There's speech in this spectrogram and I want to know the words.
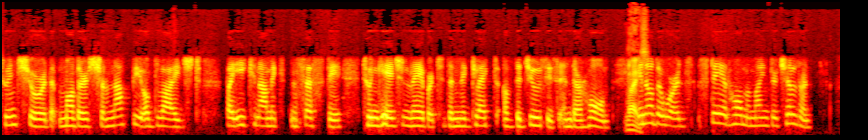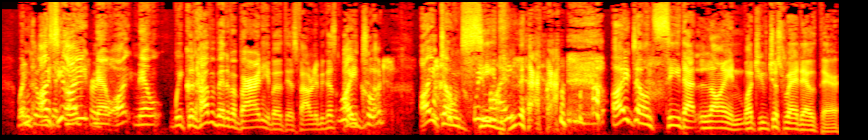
to ensure that mothers shall not be obliged by economic necessity to engage in labour to the neglect of the duties in their home. Right. In other words, stay at home and mind their children. When and I see, I for now, I now we could have a bit of a Barney about this, Valerie, because We I could. I don't see. might. I don't see that line. What you've just read out there.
